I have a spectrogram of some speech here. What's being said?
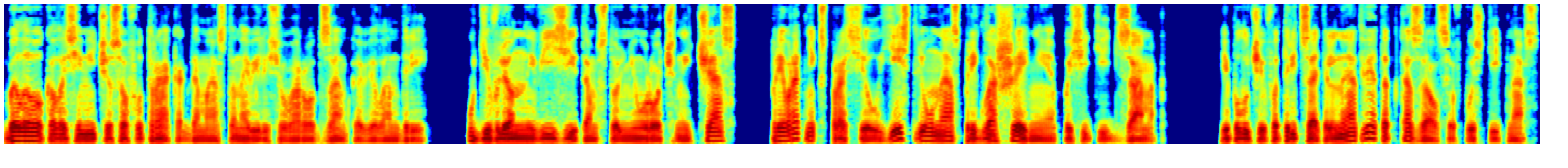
Было около семи часов утра, когда мы остановились у ворот замка Виландри. Удивленный визитом в столь неурочный час, привратник спросил, есть ли у нас приглашение посетить замок. И, получив отрицательный ответ, отказался впустить нас.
